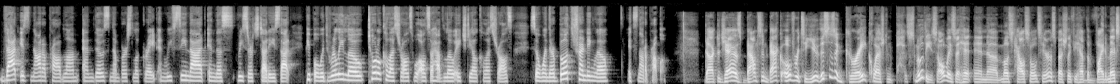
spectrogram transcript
that is not a problem. And those numbers look great. And we've seen that in this research studies that people with really low total cholesterols will also have low HDL cholesterols. So when they're both trending low, it's not a problem. Dr. Jazz, bouncing back over to you. This is a great question. Smoothies always a hit in uh, most households here, especially if you have the Vitamix.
